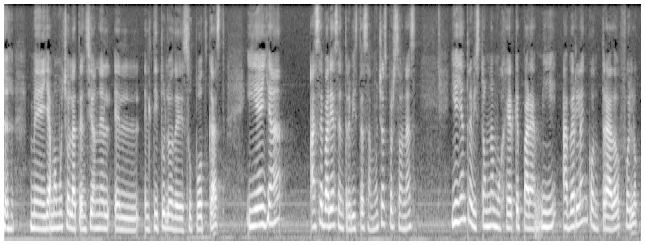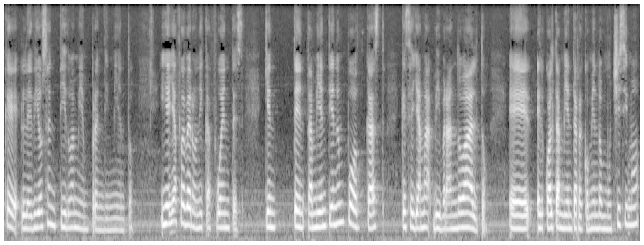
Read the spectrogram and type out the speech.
Me llamó mucho la atención el, el título de su podcast y ella hace varias entrevistas a muchas personas y ella entrevistó a una mujer que para mí, haberla encontrado, fue lo que le dio sentido a mi emprendimiento. Y ella fue Verónica Fuentes, quien también tiene un podcast que se llama Vibrando Alto, eh, el cual también te recomiendo muchísimo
